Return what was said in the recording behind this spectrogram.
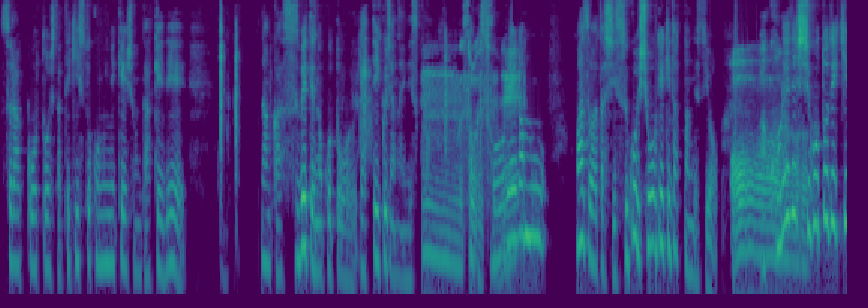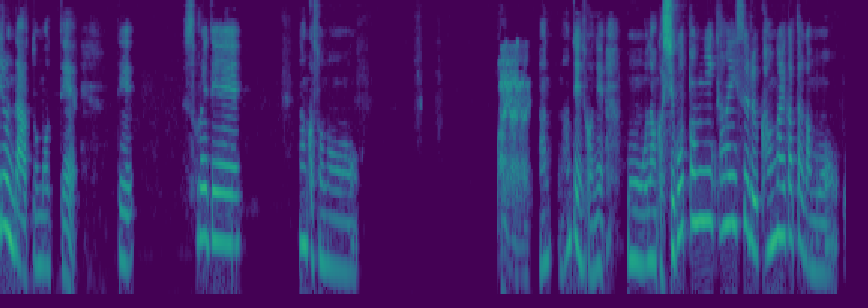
Slack を通したテキストコミュニケーションだけで、なんか全てのことをやっていくじゃないですか。うん、そうですね。それがもう、まず私すごい衝撃だったんですよ。あこれで仕事できるんだと思って。で、それで、なんかその、はいはいはい。なんなんていうんですかね、もうなんか仕事に対する考え方がもう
